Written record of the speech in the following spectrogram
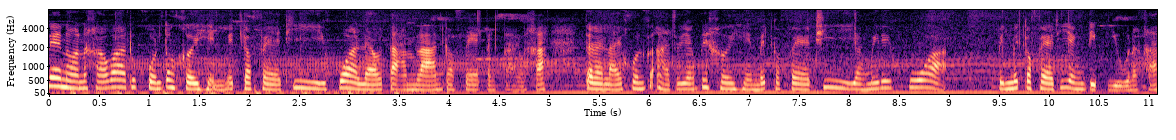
แน่นอนนะคะว่าทุกคนต้องเคยเห็นเม็ดกาแฟที่คั่วแล้วตามร้านกาแฟต่างๆนะคะ แต่หลายๆ คนก็อาจจะยังไม่เคยเห็นเม็ดกาแฟที่ยังไม่ได้คั่ว เป็นเม็ดกาแฟที่ยังดิบอยู่นะคะ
